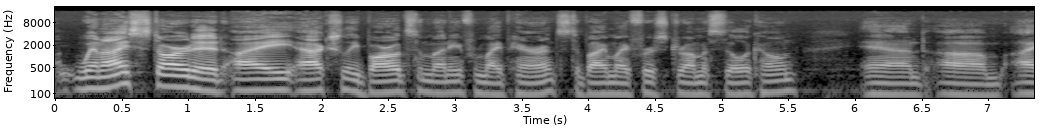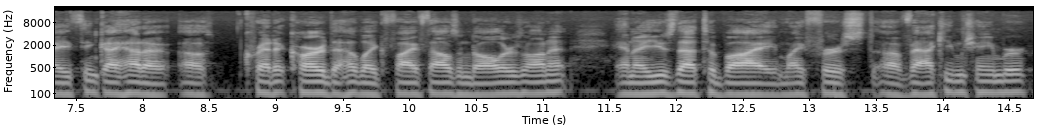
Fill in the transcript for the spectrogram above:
When I started, I actually borrowed some money from my parents to buy my first drum of silicone. And um, I think I had a, a, credit card that had like $5,000 on it. And I used that to buy my first uh, vacuum chamber,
